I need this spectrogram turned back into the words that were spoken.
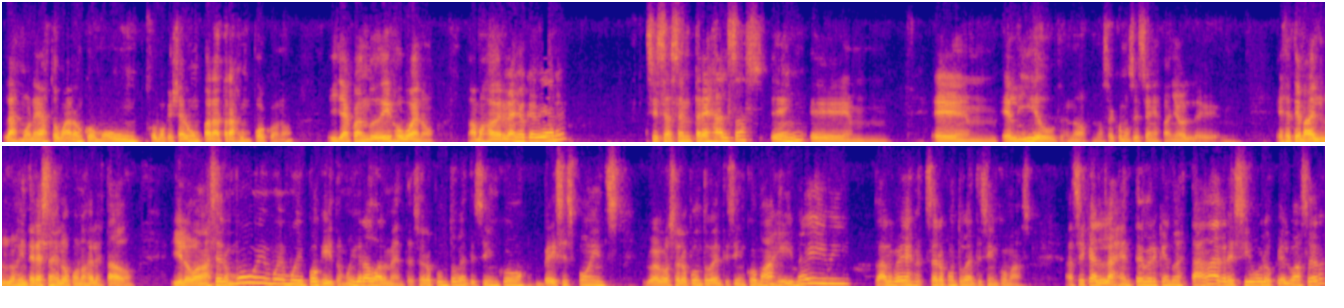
las monedas tomaron como un, como que echaron un para atrás un poco, ¿no? Y ya cuando dijo, bueno, Vamos a ver el año que viene si se hacen tres alzas en em, em, el yield, no, no sé cómo se dice en español, em, este tema de los intereses de los bonos del Estado. Y lo van a hacer muy, muy, muy poquito, muy gradualmente. 0.25 basis points, luego 0.25 más y maybe, tal vez 0.25 más. Así que la gente ver que no es tan agresivo lo que él va a hacer,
